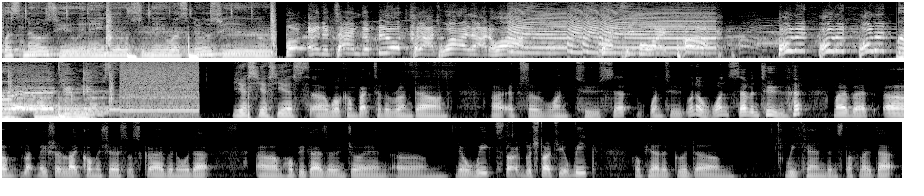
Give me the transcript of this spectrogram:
What's news to you? It ain't news to me. What's news to you? But anytime the blood clot warlord war, Batty boy park, bullet, bullet, bullet. Breaking news. Yes, yes, yes. Uh, welcome back to the rundown, uh, episode one two set one. Oh no, one seven two. My bad. Um, like make sure to like, comment, share, subscribe, and all that. Um, hope you guys are enjoying um your week. Start good start to your week. Hope you had a good um weekend and stuff like that.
